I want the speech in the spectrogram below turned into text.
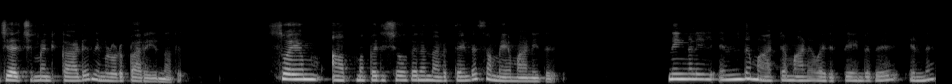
ജഡ്ജ്മെന്റ് കാർഡ് നിങ്ങളോട് പറയുന്നത്. സ്വയം ആത്മപരിശോധന നടത്തേണ്ട സമയമാണിത്. നിങ്ങളിൽ എന്ത് മാറ്റമാണ് വരുത്തേണ്ടത് എന്ന്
